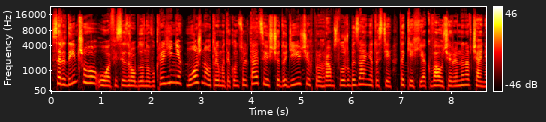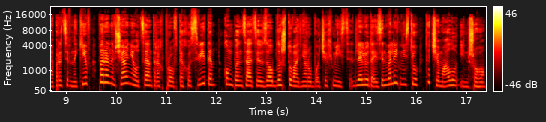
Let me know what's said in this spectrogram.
Серед іншого, у офісі зроблено в Україні можна отримати консультацію щодо діючих програм служби зайнятості, таких як ваучери на навчання працівників, перенавчання у центрах профтехосвіти, компенсацію за облаштування робочих місць для людей з інвалідністю та чимало іншого.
